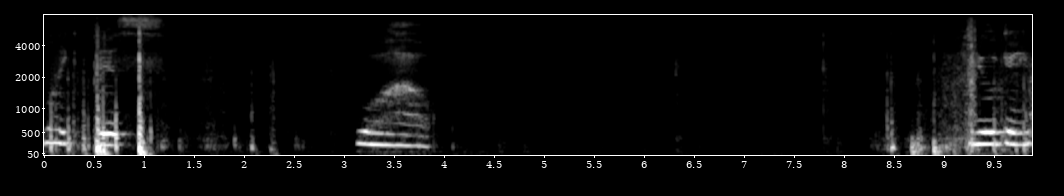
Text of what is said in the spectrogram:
like this. Wow. You looking?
